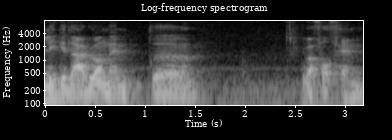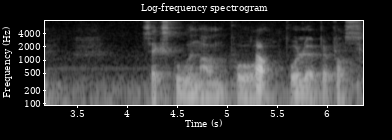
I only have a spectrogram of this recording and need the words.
ligge der du har nevnt uh, i hvert fall fem-seks gode navn på, ja. på løpeplass.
